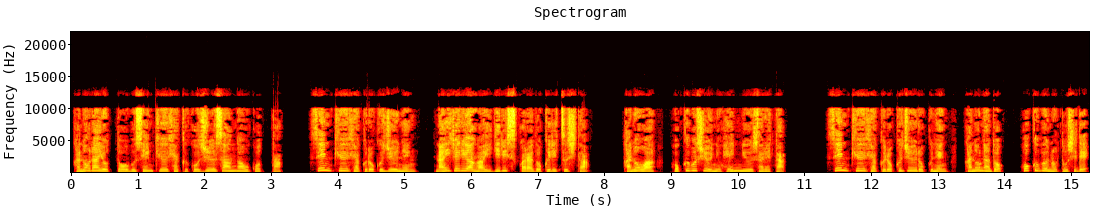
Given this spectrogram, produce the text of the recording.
カノラヨットオブ1953が起こった。1960年、ナイジェリアがイギリスから独立した。カノは北部州に編入された。1966年、カノなど北部の都市で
